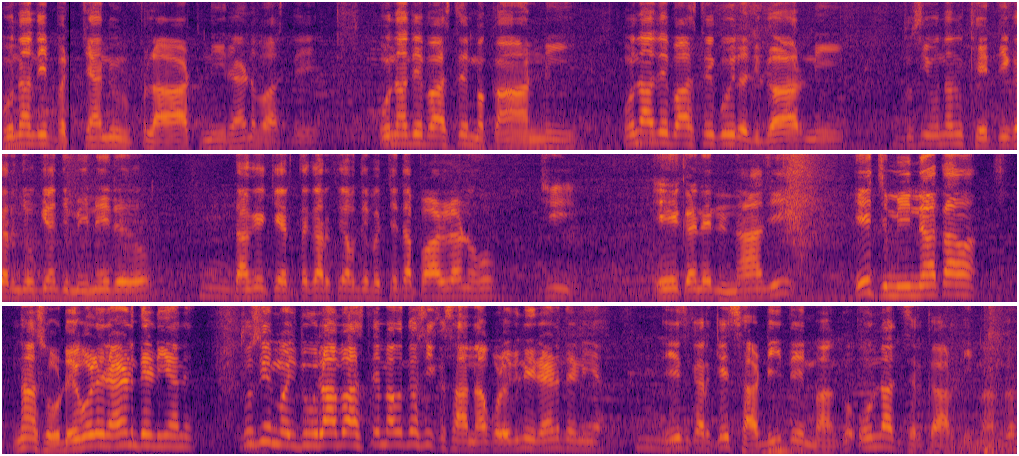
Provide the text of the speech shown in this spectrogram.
ਉਹਨਾਂ ਦੇ ਬੱਚਿਆਂ ਨੂੰ ਪਲਾਟ ਨਹੀਂ ਰਹਿਣ ਵਾਸਤੇ ਉਹਨਾਂ ਦੇ ਵਾਸਤੇ ਮਕਾਨ ਨਹੀਂ ਉਹਨਾਂ ਦੇ ਵਾਸਤੇ ਕੋਈ ਰੁਜ਼ਗਾਰ ਨਹੀਂ। ਤੁਸੀਂ ਉਹਨਾਂ ਨੂੰ ਖੇਤੀ ਕਰਨ ਜੋਗੀਆਂ ਜ਼ਮੀਨਾਂ ਦੇ ਦਿਓ। ਤਾਂ ਕਿ ਕਿਰਤ ਕਰਕੇ ਆਪਦੇ ਬੱਚੇ ਦਾ ਪਾਲ ਲੈਣ ਉਹ। ਜੀ। ਇਹ ਕਹਿੰਦੇ ਨੇ ਨਾ ਜੀ ਇਹ ਜ਼ਮੀਨਾਂ ਤਾਂ ਨਾ ਤੁਹਾਡੇ ਕੋਲੇ ਰਹਿਣ ਦੇਣੀਆਂ ਨੇ। ਤੁਸੀਂ ਮਜ਼ਦੂਰਾਂ ਵਾਸਤੇ ਮੰਗਦੇ ਅਸੀਂ ਕਿਸਾਨਾਂ ਕੋਲੇ ਵੀ ਨਹੀਂ ਰਹਿਣ ਦੇਣੀਆਂ। ਇਸ ਕਰਕੇ ਸਾਡੀ ਤੇ ਮੰਗ ਉਹਨਾਂ ਦੀ ਸਰਕਾਰ ਦੀ ਮੰਗ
